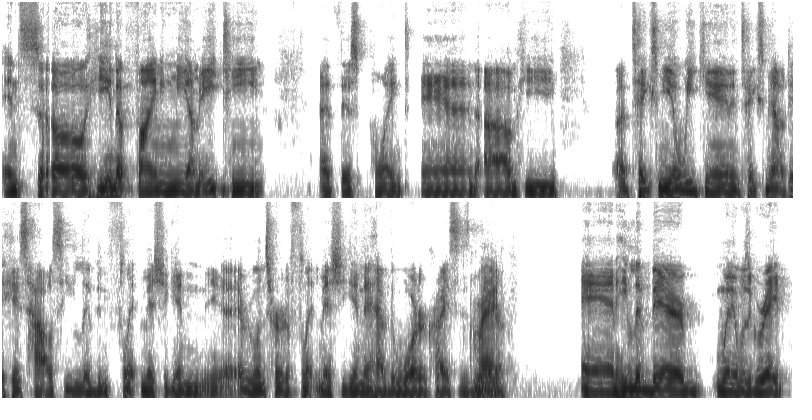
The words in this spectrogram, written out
And so he ended up finding me. I'm 18 at this point, and um, he uh, takes me a weekend and takes me out to his house. He lived in Flint, Michigan. You know, everyone's heard of Flint, Michigan. They have the water crisis there. Right. And he lived there when it was great.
